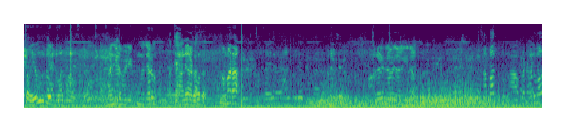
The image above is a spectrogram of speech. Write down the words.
కూర్చో నువ్వు జరుగు అమ్మారా సంపత్ పట్టుకో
